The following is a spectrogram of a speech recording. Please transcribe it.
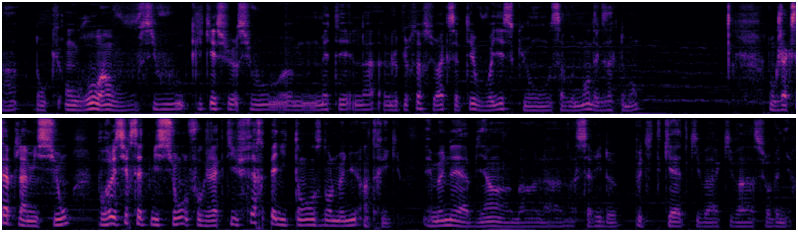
Hein, donc en gros, hein, si vous cliquez sur, si vous euh, mettez le curseur sur accepter, vous voyez ce que ça vous demande exactement. Donc j'accepte la mission. Pour réussir cette mission, il faut que j'active faire pénitence dans le menu intrigue et mener à bien ben, la, série de petites quêtes qui va, qui va survenir.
